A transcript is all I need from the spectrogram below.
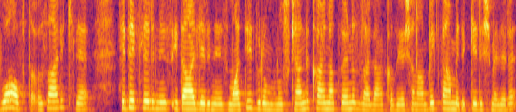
Bu hafta özellikle hedefleriniz, idealleriniz, maddi durumunuz, kendi kaynaklarınızla alakalı yaşanan beklenmedik gelişmeleri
